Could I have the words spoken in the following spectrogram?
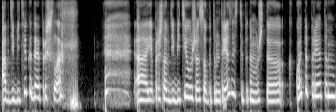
А в DBT, когда я пришла, а, я пришла в DBT уже с опытом трезвости, потому что какой-то при этом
